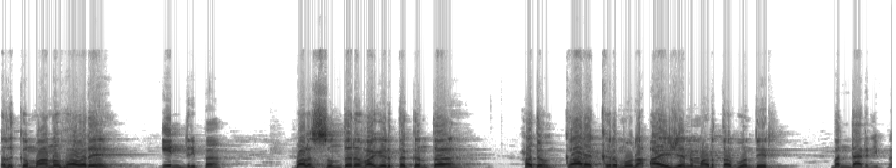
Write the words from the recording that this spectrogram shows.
ಅದಕ್ಕೆ ಮಾನುಭಾವರೇ ಏನ್ರಿಪ್ಪ? ಬಹಳ ಸುಂದರವಾಗಿರ್ತಕ್ಕಂತ ಹೌದೌದು ಕಾರ್ಯಕ್ರಮನ ಆಯೋಜನೆ ಮಾಡ್ತಾ ಬಂದಿರಿ. ಬಂದಾರ್ರಿಪ್ಪ.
